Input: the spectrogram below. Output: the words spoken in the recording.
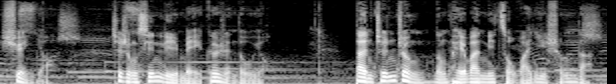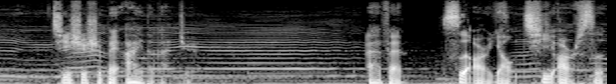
炫耀，这种心理每个人都有。但真正能陪伴你走完一生的，其实是被爱的感觉。FM 四二幺七二四，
